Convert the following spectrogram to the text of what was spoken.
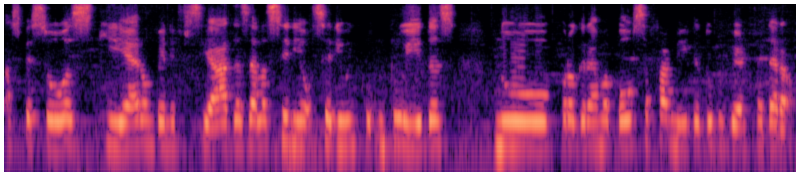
as pessoas que eram beneficiadas elas seriam, seriam incluídas no programa Bolsa Família do governo federal.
